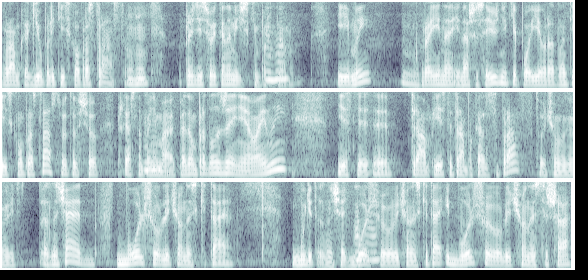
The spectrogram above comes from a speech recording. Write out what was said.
в рамках геополитического пространства. Прежде всего экономическим партнером. И мы, Украина и наши союзники по евроатлантическому пространству это все прекрасно понимают. Поэтому продолжение войны, если, э, Трамп, если Трамп окажется прав, то, о чем вы говорите, означает большую вовлеченность Китая будет означать большую вовлеченность Китая и большую вовлеченность США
